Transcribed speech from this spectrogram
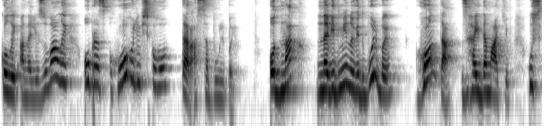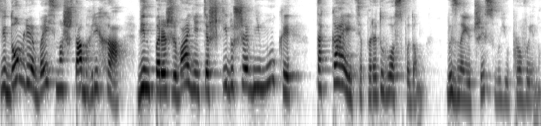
коли аналізували образ Гоголівського Тараса Бульби. Однак, на відміну від Бульби, Гонта з гайдамаків усвідомлює весь масштаб гріха. Він переживає тяжкі душевні муки та кається перед Господом, визнаючи свою провину.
